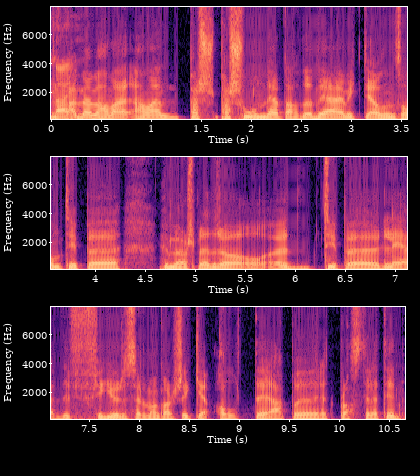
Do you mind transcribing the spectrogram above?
Nei, Nei, men han er, han er en pers personlighet, da. Det- er viktig. Altså en sånn type humørspreder og, og type lederfigur, selv om han kanskje ikke alltid er på rett plass til rett tid.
